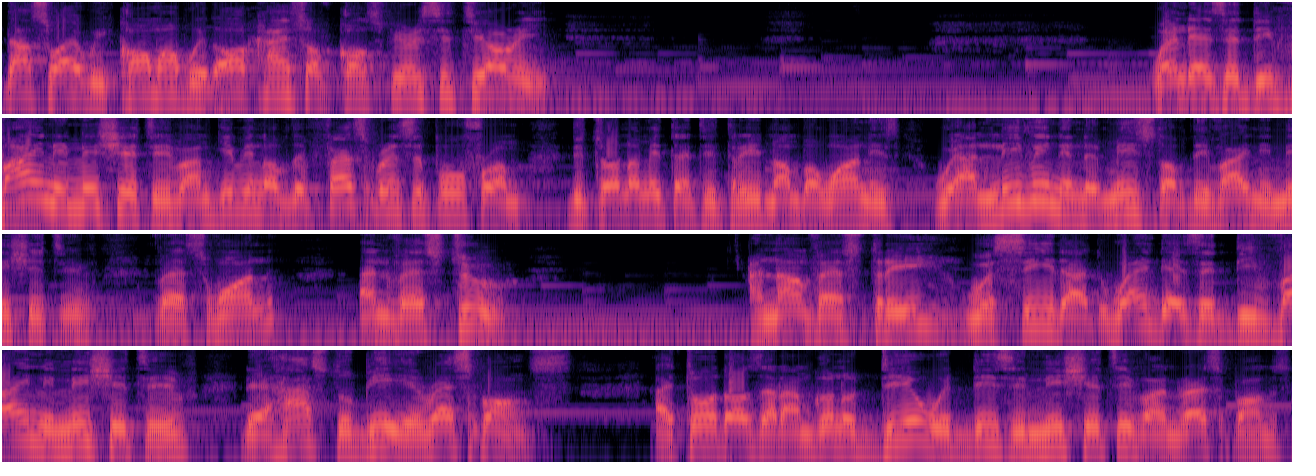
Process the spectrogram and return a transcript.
That's why we come up with all kinds of conspiracy theory. When there's a divine initiative, I'm giving of the first principle from Deuteronomy 33. Number one is we are living in the midst of divine initiative, verse 1 and verse 2. And now, verse 3, we see that when there's a divine initiative, there has to be a response. I told us that I'm going to deal with this initiative and response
